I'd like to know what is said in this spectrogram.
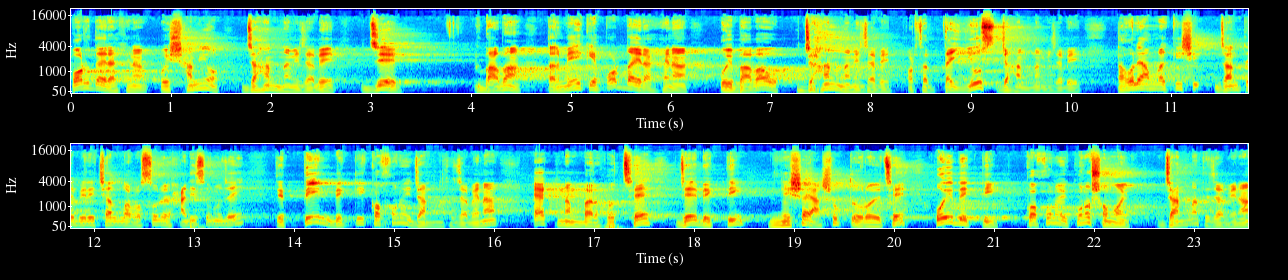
পর্দায় রাখে না, ওই স্বামীও জাহান নামে যাবে। যে বাবা তার মেয়েকে পর্দায় রাখে না, ওই বাবাও জাহান নামে যাবে, অর্থাৎ দাইয়ুস জাহান নামে যাবে। তাহলে আমরা কি জানতে পেরেছি আল্লাহ রসুলের হাদিস অনুযায়ী? যে তিন ব্যক্তি কখনোই জান্নাতে যাবে না। এক নাম্বার হচ্ছে যে ব্যক্তি নেশায় আসক্ত রয়েছে, ওই ব্যক্তি কখনোই কোনো সময় জান্নাতে যাবে না।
